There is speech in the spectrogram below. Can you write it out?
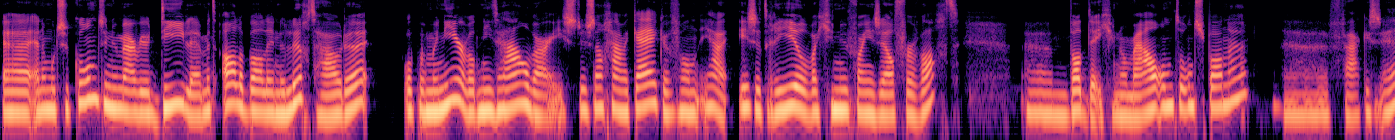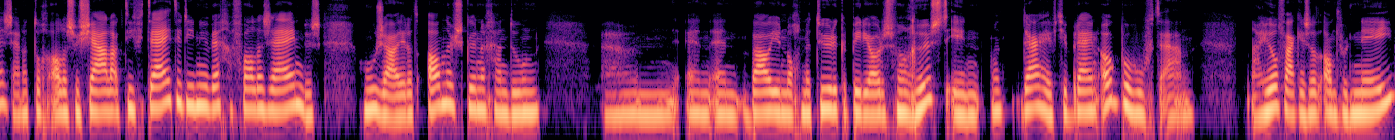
uh, en dan moeten ze continu maar weer dealen met alle ballen in de lucht houden. Op een manier wat niet haalbaar is. Dus dan gaan we kijken van ja, is het reëel wat je nu van jezelf verwacht? Um, wat deed je normaal om te ontspannen? Uh, vaak is, hè, zijn het toch alle sociale activiteiten die nu weggevallen zijn. Dus hoe zou je dat anders kunnen gaan doen? Um, en, en bouw je nog natuurlijke periodes van rust in? Want daar heeft je brein ook behoefte aan. Nou, heel vaak is dat antwoord nee.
